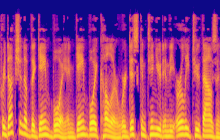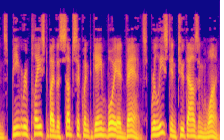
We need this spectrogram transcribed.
Production of the Game Boy and Game Boy Color were discontinued in the early 2000s, being replaced by the subsequent Game Boy Advance, released in 2001.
